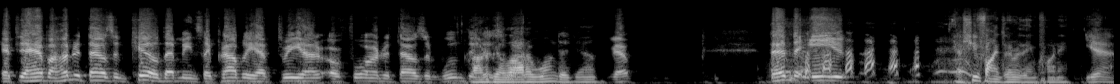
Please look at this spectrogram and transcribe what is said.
If they have 100,000 killed, that means they probably have 300 or 400,000 wounded. Ought to as be a well. lot of wounded, yeah. Yep. Then the EU, Yeah, she finds everything funny. yeah,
